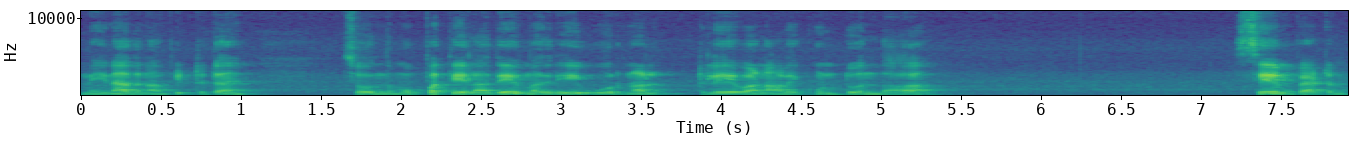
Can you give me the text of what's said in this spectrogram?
மெயினாக அதை நான் விட்டுட்டேன். ஸோ இந்த முப்பத்தி ஏழு அதே மாதிரி ஒரு நாள் டிலேவாக நாளைக்கு கொண்டு வந்தால் சேம் பேட்டர்ன்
